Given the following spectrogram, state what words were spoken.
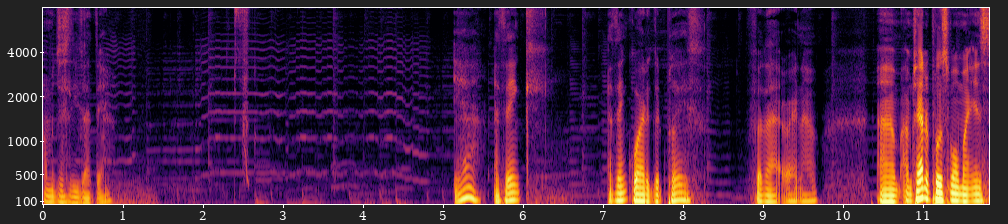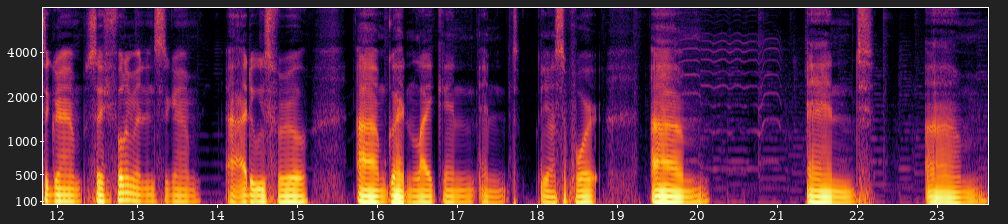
I'm gonna just leave that there. Yeah, I think I think we're at a good place for that right now. Um, I'm trying to post more on my Instagram. So if you follow me on Instagram, uh, Adewus for real, um, go ahead and like and and you know support. Um, and um,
